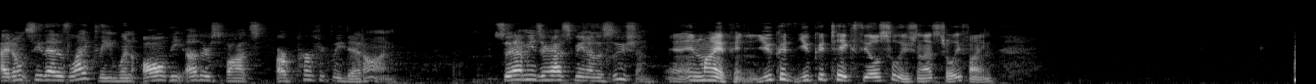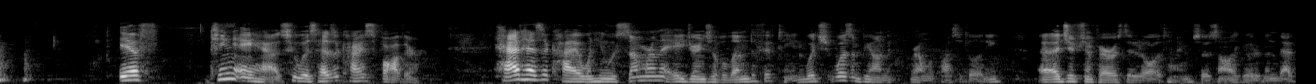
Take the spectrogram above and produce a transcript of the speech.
I don't see that as likely when all the other spots are perfectly dead on. So that means there has to be another solution, in my opinion. You could you could take Thiele's solution, that's totally fine. If King Ahaz, who was Hezekiah's father, had Hezekiah when he was somewhere in the age range of 11 to 15, which wasn't beyond the realm of possibility. Uh, Egyptian pharaohs did it all the time, so it's not like it would have been that,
